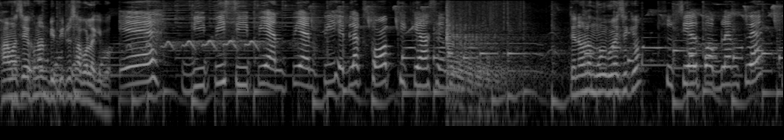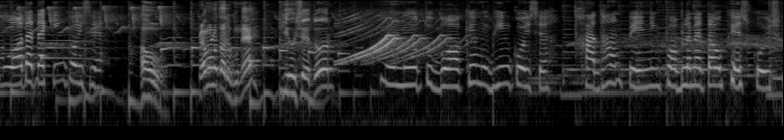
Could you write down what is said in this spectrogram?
ফাৰ্মাচী এখনত বি পিটো চাব লাগিব। A B P C P N P M P এইবিলাক চব ঠিকে আছে মোৰ। তেনেহ'লে মূৰ ঘূৰাইছে কিয়? ছ'চিয়েল প্ৰব্লেমটোৱে মূৰত এটেকিং কৰিছে। আও প্ৰেমলতা দেখোন কি হৈছে তোৰ? মোৰ মূৰটো বৰকৈ মুভিং কৰিছে। সাধাৰণ পেইনিং প্ৰব্লেম এটাও ফেচ কৰিছোঁ।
